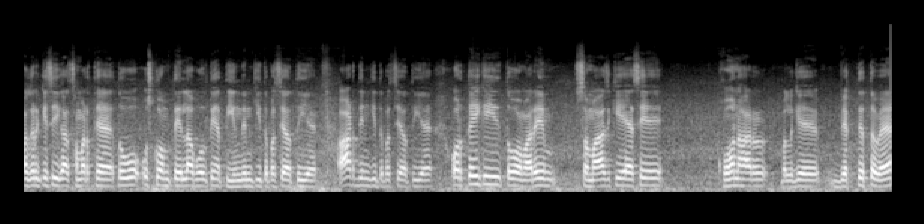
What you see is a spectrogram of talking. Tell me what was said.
अगर किसी का समर्थ है तो वो उसको हम तेला बोलते हैं तीन दिन की तपस्या आती है आठ दिन की तपस्या आती है। और कई कई तो हमारे समाज के ऐसे होनहार बल्कि व्यक्तित्व है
